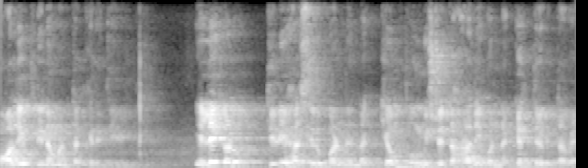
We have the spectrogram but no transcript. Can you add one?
ಮಾಲಿಬ್ಡಿನಮ್ ಅಂತ ಕರಿತೀವಿ. ಎಲೆಗಳು ತಿಳಿ ಹಸಿರು ಬಣ್ಣದಿಂದ ಕೆಂಪು ಮಿಶ್ರಿತ ಹಳದಿ ಬಣ್ಣಕ್ಕೆ ತಿರುಗುತ್ತವೆ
